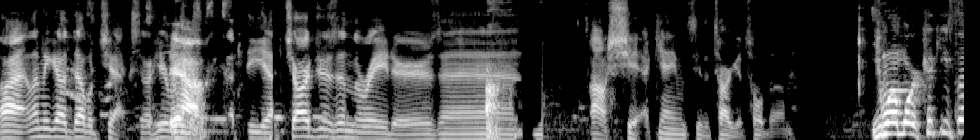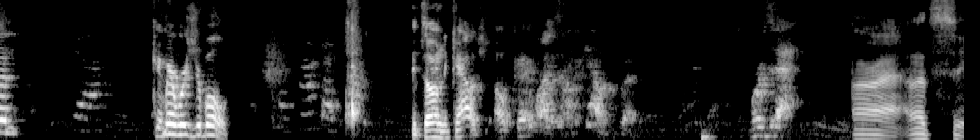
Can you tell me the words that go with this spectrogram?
All right, let me go double check. So here Yeah. we go. We got the uh, Chargers and the Raiders, and oh shit, I can't even see the targets. Hold on. You want more cookies, son? Yeah. Come here. Where's your bowl? It's on the couch. Okay. Why is it on the couch, man? Where's it at? All right, let's see.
